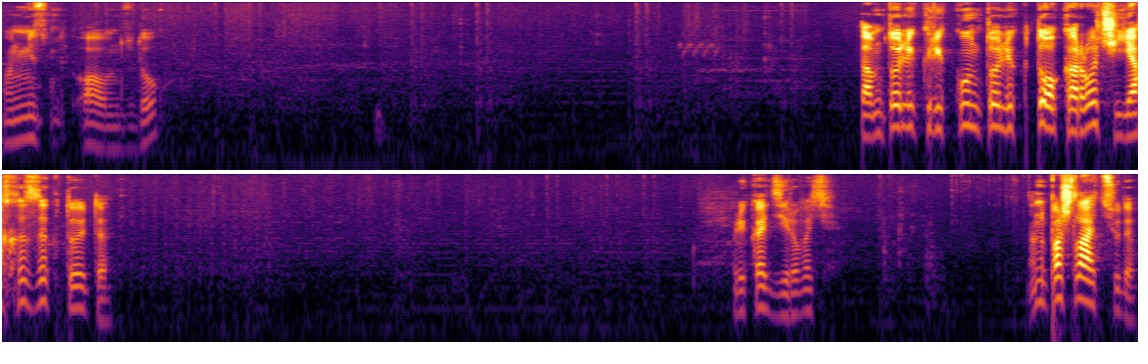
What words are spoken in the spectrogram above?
Он не... А, он сдох? Там то ли крикун, то ли кто. Короче, я хз, кто это. Рекодировать. А ну пошла отсюда.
